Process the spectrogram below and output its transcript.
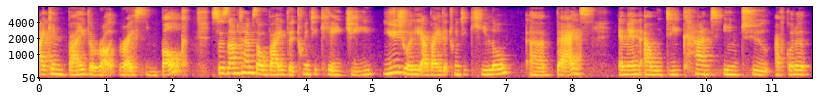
I can buy the rice in bulk. So sometimes I'll buy the 20 kg. Usually, I buy the 20 kilo uh, bags, and then I will decant into. I've got a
